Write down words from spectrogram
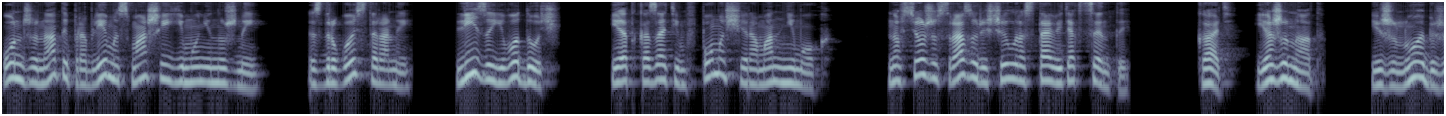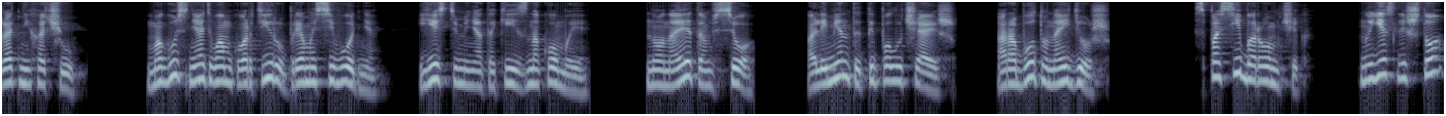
Он женат, и проблемы с Машей ему не нужны. С другой стороны, Лиза его дочь, и отказать им в помощи Роман не мог. Но все же сразу решил расставить акценты. «Кать, я женат, и жену обижать не хочу. Могу снять вам квартиру прямо сегодня. Есть у меня такие знакомые. Но на этом все. Алименты ты получаешь, а работу найдешь». «Спасибо, Ромчик. Но если что,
